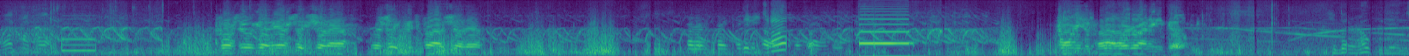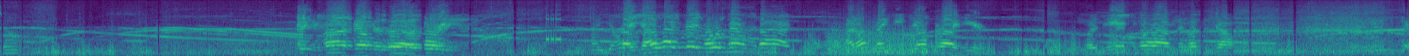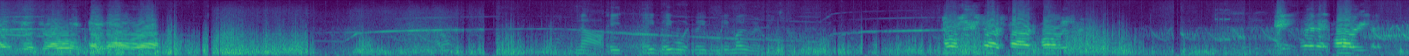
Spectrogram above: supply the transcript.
Watch my car. Of course, we got the interstate shut down. Interstate 55 shut down. Did he jump? 20 to 4, where do I need to go? You better hope he didn't jump. 55, come to the 3. Hey, y'all. Hey, y'all like that northbound side? I don't think he jumped right here. But he ain't go out and let him jump. That's good, so I want to come down. No, he, he, he wouldn't be, be moving if he jumped. Four six stars fire department. Ain't clear that car either.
